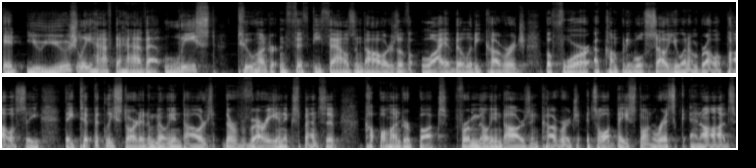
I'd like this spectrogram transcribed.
it you usually have to have at least $250,000 of liability coverage before a company will sell you an umbrella policy. They typically start at a million dollars. They're very inexpensive, a couple hundred bucks for a million dollars in coverage. It's all based on risk and odds.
